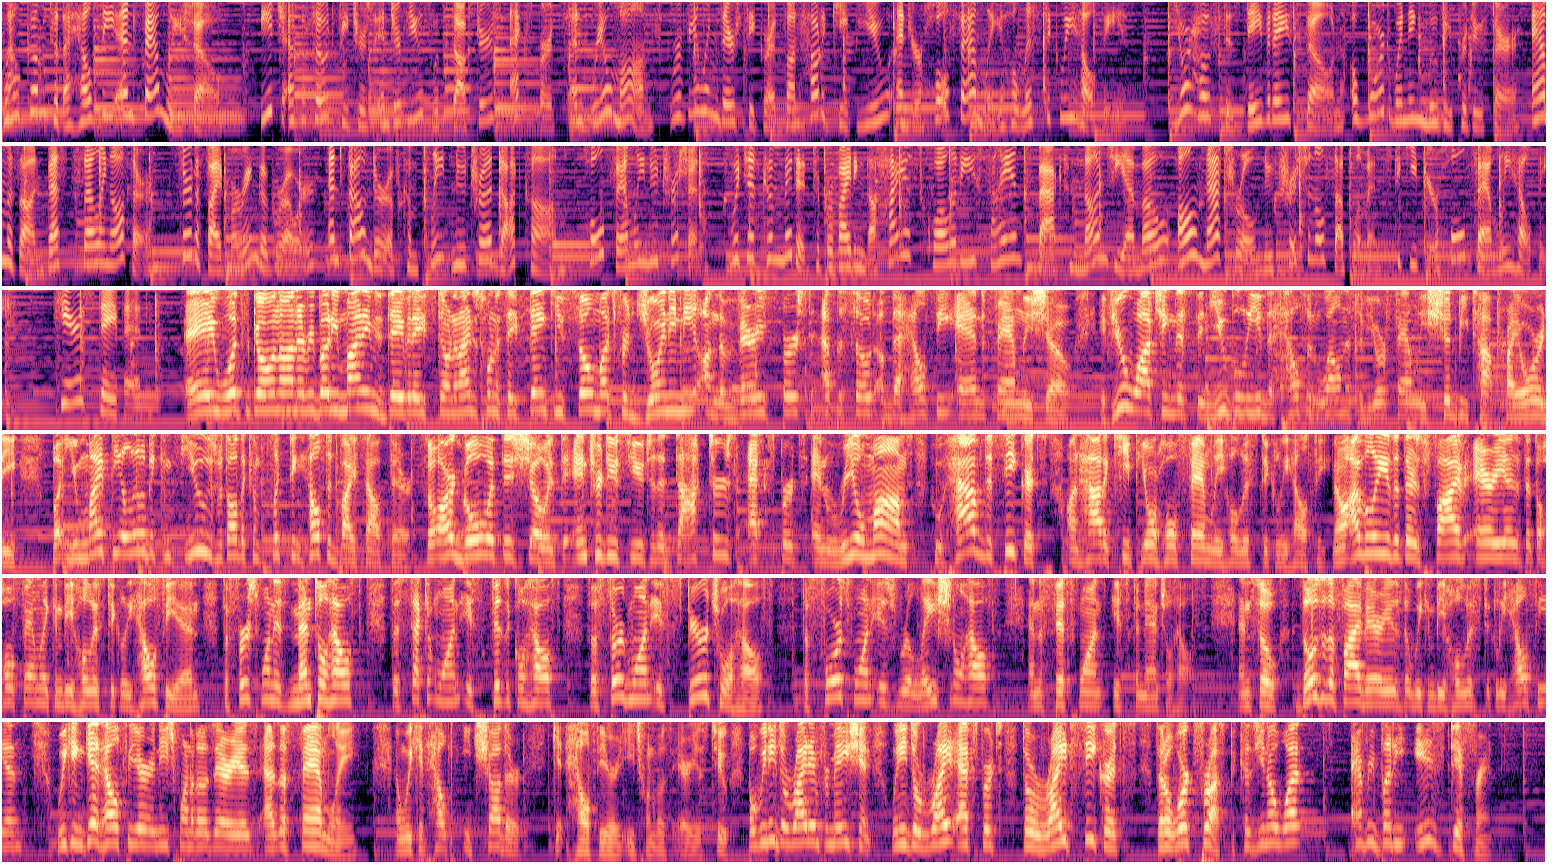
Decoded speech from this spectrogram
Welcome to the Healthy and Family Show. Each episode features interviews with doctors, experts, and real moms revealing their secrets on how to keep you and your whole family holistically healthy. Your host is David A. Stone, award winning movie producer, Amazon best selling author, certified moringa grower, and founder of CompleteNutra.com, Whole Family Nutrition, which is committed to providing the highest quality, science backed, non GMO, all natural nutritional supplements to keep your whole family healthy. Here's David. Hey, what's going on, everybody? My name is David A. Stone, and I just want to say thank you so much for joining me on the very first episode of the Healthy and Family Show. If you're watching this, then you believe the health and wellness of your family should be top priority, but you might be a little bit confused with all the conflicting health advice out there. So, our goal with this show is to introduce you to the doctors, experts, and real moms who have the secrets on how to keep your whole family holistically healthy. Now, I believe that there's five areas that the whole family can be holistically healthy in. The first one is mental health, the second one is physical health, the third one is spiritual health, the fourth one is relational health, and the fifth one is financial health. And so, those are the five areas that we can be holistically healthy in. We can get healthier in each one of those areas as a family, and we can help each other get healthier in each one of those areas too. But we need the right information, we need the right experts, the right secrets that'll work for us because you know what? Everybody is different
